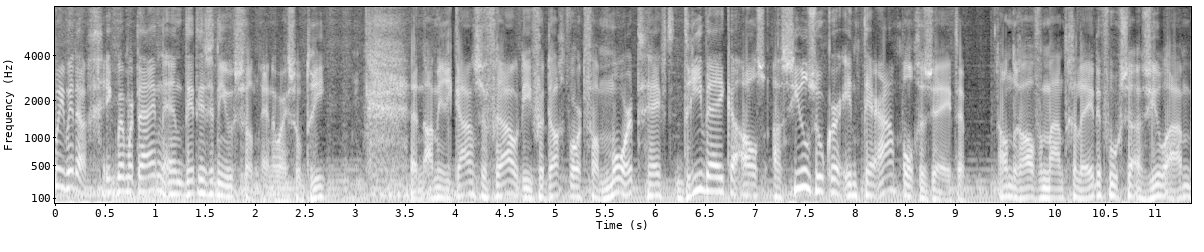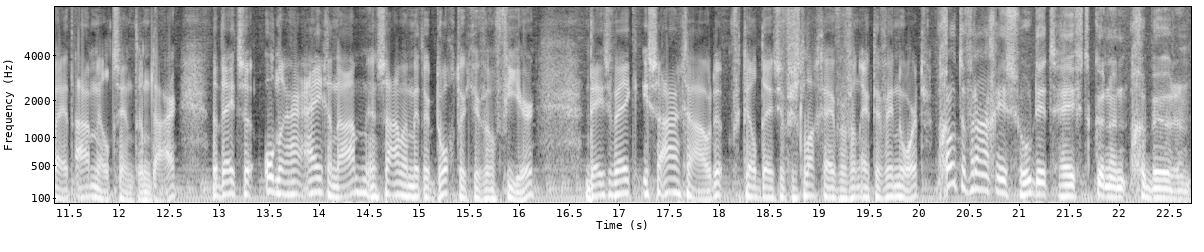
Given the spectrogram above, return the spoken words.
Goedemiddag, ik ben Martijn en dit is het nieuws van NOS op 3. Een Amerikaanse vrouw die verdacht wordt van moord... heeft drie weken als asielzoeker in Ter Apel gezeten. Anderhalve maand geleden vroeg ze asiel aan bij het aanmeldcentrum daar. Dat deed ze onder haar eigen naam en samen met haar dochtertje van vier. Deze week is ze aangehouden, vertelt deze verslaggever van RTV Noord. Grote vraag is hoe dit heeft kunnen gebeuren.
